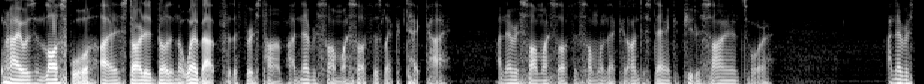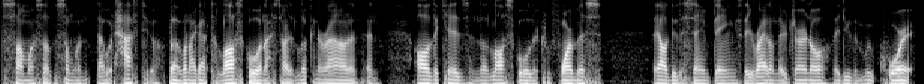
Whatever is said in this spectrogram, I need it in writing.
when I was in law school, I started building a web app for the first time. I never saw myself as like a tech guy. I never saw myself as someone that could understand computer science or I never saw myself as someone that would have to. But when I got to law school and I started looking around and, and all the kids in the law school are conformists. They all do the same things. They write on their journal, they do the moot court,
